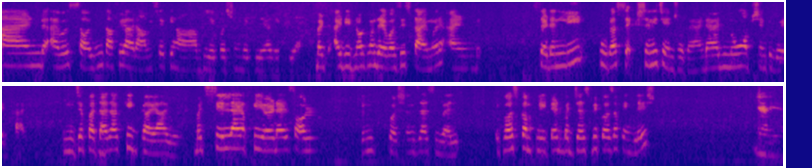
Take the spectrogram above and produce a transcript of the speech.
and I was solving काफ़ी आराम से कि हाँ अब ये क्वेश्चन देख लिया देख लिया। But I did not know there was this timer and suddenly पूरा सेक्शन ही चेंज हो गया and I had no option to get back मुझे पता था कि गया ये। But still I appeared I solve question as well it was completed but just because of English yeah yeah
